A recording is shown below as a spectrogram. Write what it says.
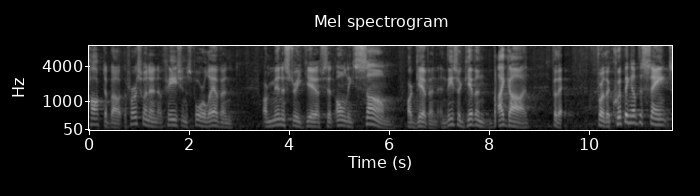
talked about. The first one in Ephesians 4:11 are ministry gifts that only some are given, and these are given by God for the for the equipping of the saints,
